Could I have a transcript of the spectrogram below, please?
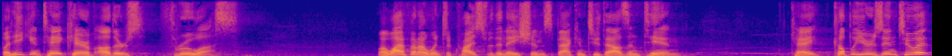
but He can take care of others through us. My wife and I went to Christ for the Nations back in 2010. Okay, a couple years into it,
